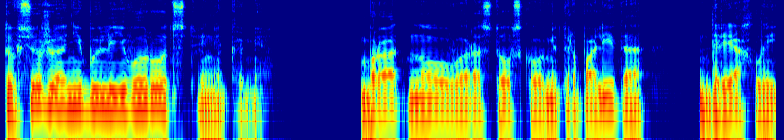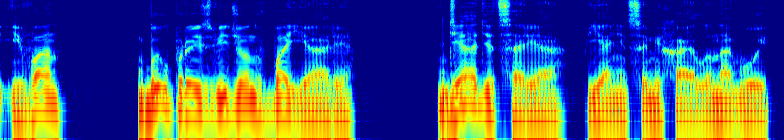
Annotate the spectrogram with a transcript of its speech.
то все же они были его родственниками. Брат нового ростовского митрополита, дряхлый Иван, был произведен в бояре. Дядя царя, пьяница Михайла Ногой,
